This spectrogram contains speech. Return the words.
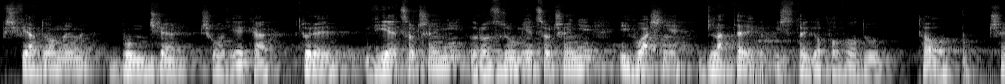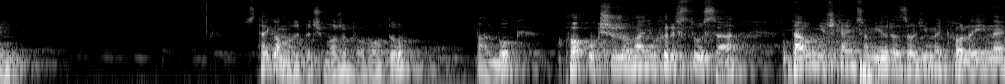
w świadomym buncie człowieka, który wie, co czyni, rozumie, co czyni i właśnie dlatego i z tego powodu to czyni. Z tego być może powodu Pan Bóg po ukrzyżowaniu Chrystusa dał mieszkańcom Jerozolimy kolejne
